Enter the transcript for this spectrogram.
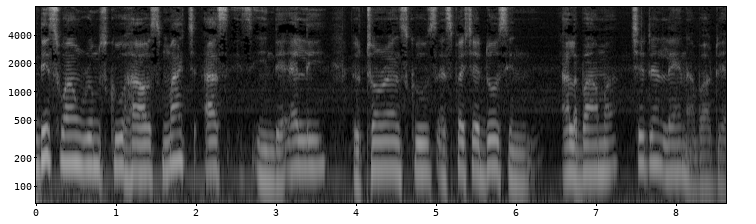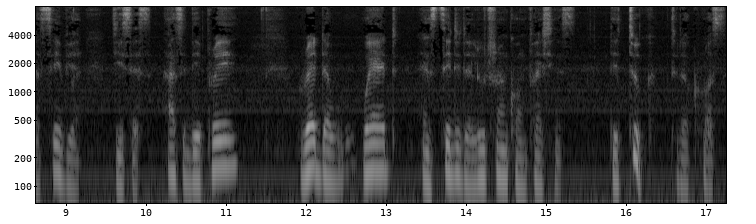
In this one room schoolhouse, much as is in the early Lutheran schools, especially those in Alabama, children learn about their Savior, Jesus, as they pray, read the word, and study the Lutheran confessions. They took to the cross,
